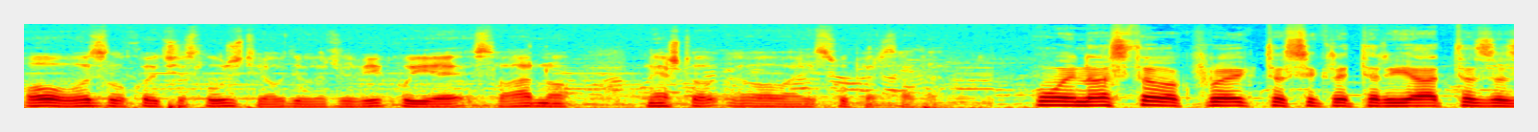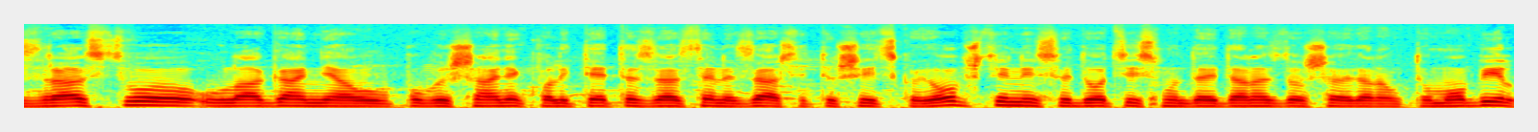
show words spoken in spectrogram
Ovo vozilo koje će služiti ovdje u Vrljeviku je stvarno nešto ovaj, super sada. Ovo je nastavak projekta Sekretarijata za zdravstvo, ulaganja u poboljšanje kvaliteta zdravstvene zaštite u Šitskoj opštini. Svedoci smo da je danas došao jedan automobil,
